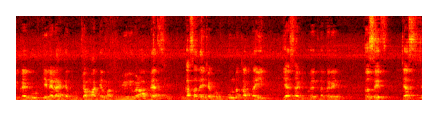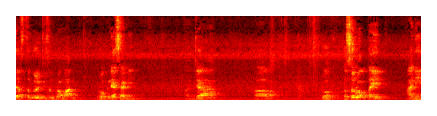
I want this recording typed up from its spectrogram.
जे काही ग्रुप केलेला आहे त्या ग्रुपच्या माध्यमातून वेगवेगळा अभ्यास कसा त्यांच्याकडून पूर्ण करता येईल यासाठी प्रयत्न करेल तसेच जास्तीत जास्त गळतीचं प्रमाण रोखण्यासाठी ज्या रो कसं रोखता येईल आणि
